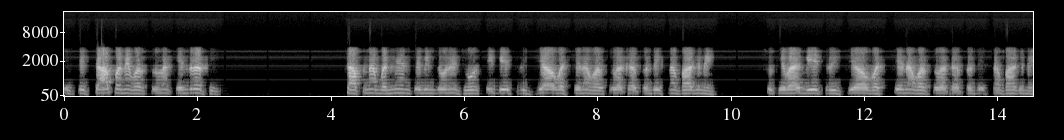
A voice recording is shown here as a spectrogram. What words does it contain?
એટલે ચાપ અને વર્તુળના કેન્દ્રથી ચાપના બંને અંત્યબિંદુઓને જોડતી બે ત્રિજ્યાઓ વચ્ચેના વર્તુળાકાર પ્રદેશના ભાગને શું કહેવાય બે ત્રિજ્યાઓ વચ્ચેના વર્તુળાકાર પ્રદેશના ભાગને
